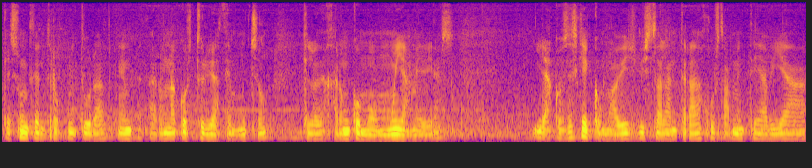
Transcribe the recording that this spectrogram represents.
que es un centro cultural que empezaron a construir hace mucho, que lo dejaron como muy a medias. Y la cosa es que como habéis visto a la entrada justamente había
